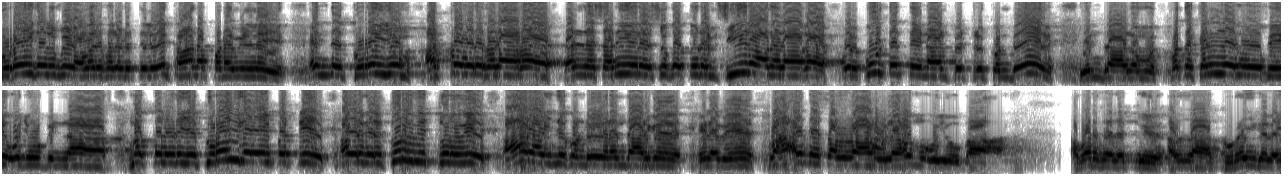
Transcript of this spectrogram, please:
குறைகளுமே அவர்களிடத்திலே காணப்படவில்லை. எந்த குறையும் அற்றவர்களாக நல்ல சரீர சுகத்துடன் சீரானதாக ஒரு கூட்டத்தை நான் பெற்றுக்கொண்டேன். என்றாலும் மக்களுடைய குறைகளை பற்றி அவர்கள் துருவி துருவி ஆராய்ந்து கொண்டு இருந்தார்கள் எனவே வாழ்ந்த சல்லாக لَهُمْ عُيُوبًا. அவர்களுக்கு அல்லாஹ் குறைகளை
